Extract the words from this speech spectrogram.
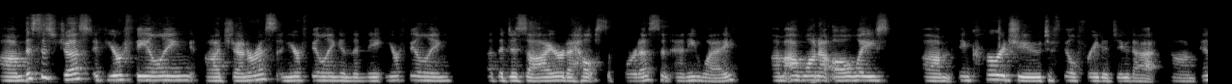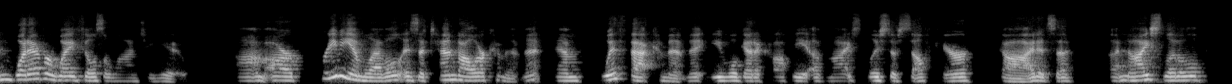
Um, this is just if you're feeling uh, generous and you're feeling in the you're feeling uh, the desire to help support us in any way. Um, I want to always um, encourage you to feel free to do that um, in whatever way feels aligned to you. Um, our premium level is a $10 commitment. And with that commitment, you will get a copy of my exclusive self care guide. It's a, a nice little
